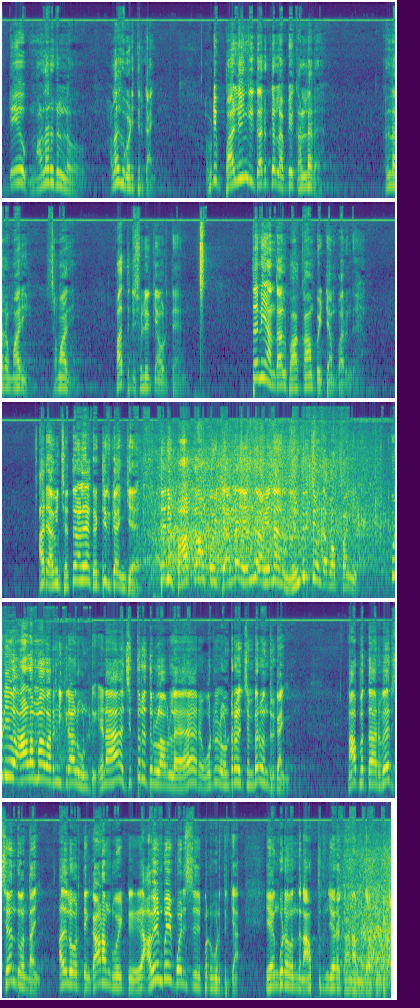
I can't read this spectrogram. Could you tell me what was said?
அப்படியே மலர்களில் அழகுபடுத்திருக்காங்க அப்படியே பளிங்கு கற்கள் அப்படியே கல்லறை கல்லறை மாதிரி சமாதி. பார்த்துட்டு சொல்லியிருக்கேன் ஒருத்தன். இத்தனையும் அந்த ஆள் பார்க்காம போயிட்டான் பாருங்க. அரே அவன் செத்த தான் கட்டியிருக்காங்க இத்தனை பார்க்காம போயிட்டான்னா என்ன அவன் என்ன எந்திரிச்சு வந்தா பார்ப்பாங்க. இப்படி ஆழமாக வர்ணிக்கிறாள் உண்டு. ஏன்னா சித்திர திருவிழாவில் ஒரு ஒன்றரை லட்சம் பேர் வந்திருக்காங்க. நாற்பத்தாறு பேர் சேர்ந்து வந்தாங்க. அதில் ஒருத்தன் காணாமல் போயிட்டு அவன் போய் போலீஸ் ரிப்போர்ட் கொடுத்துருக்கான். என் கூட வந்து நாற்பத்தஞ்சு பேரை காணாமல் அப்படின்னு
